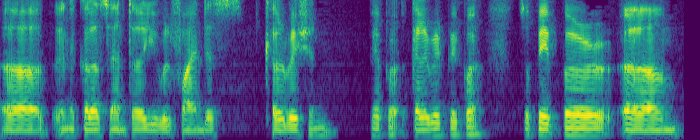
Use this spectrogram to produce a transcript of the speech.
Uh, in the color center you will find this calibration paper calibrate paper. So paper um,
